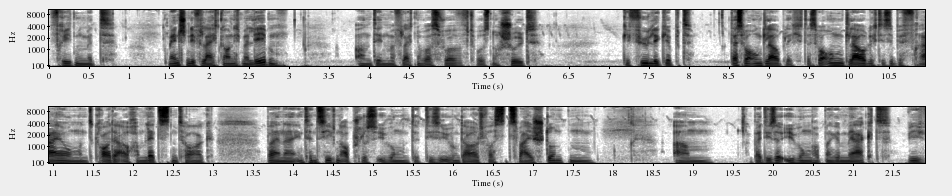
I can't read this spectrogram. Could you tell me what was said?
Frieden mit Menschen, die vielleicht gar nicht mehr leben, an denen man vielleicht noch was vorwirft, wo es noch Schuldgefühle gibt. Das war unglaublich. Das war unglaublich, diese Befreiung. Und gerade auch am letzten Tag bei einer intensiven Abschlussübung, diese Übung dauert fast zwei Stunden. Ähm, bei dieser Übung hat man gemerkt, wie,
